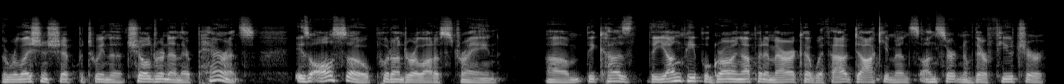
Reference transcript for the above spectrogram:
the relationship between the children and their parents, is also put under a lot of strain. Um, because the young people growing up in America without documents, uncertain of their future,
